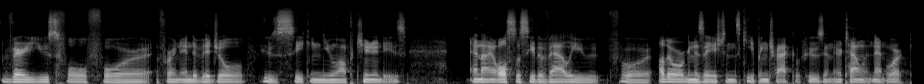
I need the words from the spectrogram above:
very useful for for an individual who's seeking new opportunities. And I also see the value for other organizations keeping track of who's in their talent network.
